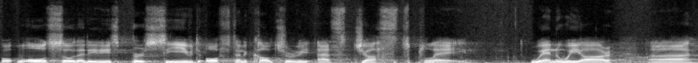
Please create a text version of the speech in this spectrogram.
also that it is perceived often culturally as just play. When we are uh,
